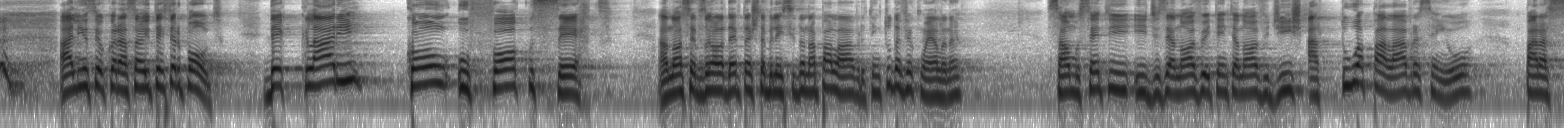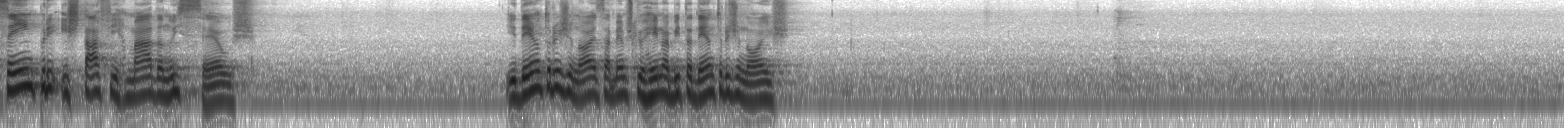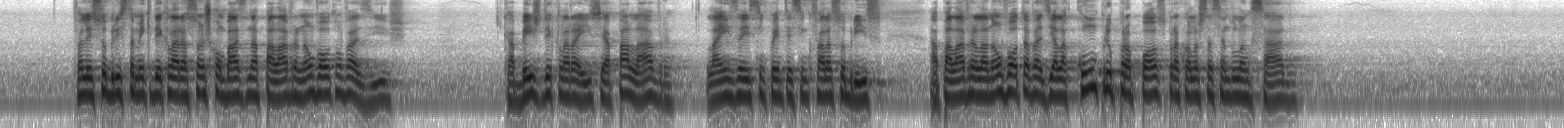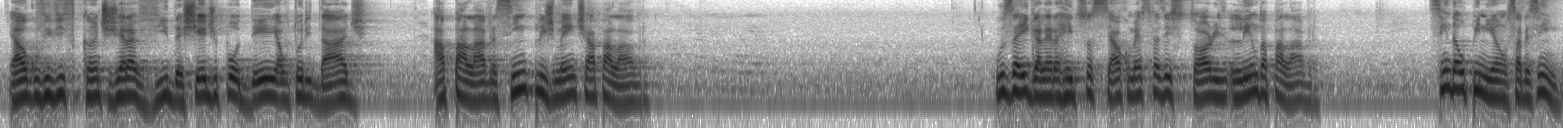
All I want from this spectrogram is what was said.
Alinhe o seu coração. E o terceiro ponto, declare com o foco certo. A nossa visão ela deve estar estabelecida na palavra, tem tudo a ver com ela, né? Salmo 119, 89 diz: A tua palavra, Senhor, para sempre está afirmada nos céus. E dentro de nós, sabemos que o reino habita dentro de nós. Falei sobre isso também, que declarações com base na palavra não voltam vazias. Acabei de declarar isso, é a palavra. Lá em Isaías 55 fala sobre isso. A palavra ela não volta vazia, ela cumpre o propósito para qual ela está sendo lançada. É algo vivificante, gera vida, é cheia de poder e autoridade. A palavra, simplesmente a palavra. Usa aí, galera, a rede social, comece a fazer stories lendo a palavra sem dar opinião, sabe assim?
